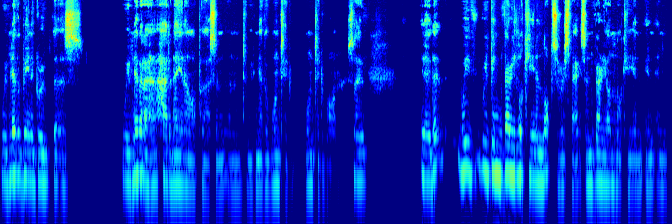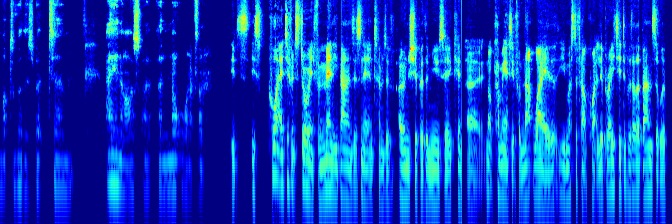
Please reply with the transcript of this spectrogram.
we've never been a group that has we've never had an A&R person and we've never wanted wanted one. So you know that we've we've been very lucky in, lots of respects and very unlucky in, in, in lots of others but um, A&Rs are, are not one of them it's it's quite a different story for many bands, isn't it, in terms of ownership of the music and uh, not coming at it from that way. You must have felt quite liberated with other bands that were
